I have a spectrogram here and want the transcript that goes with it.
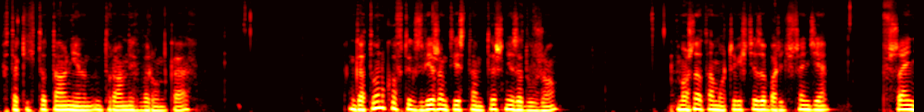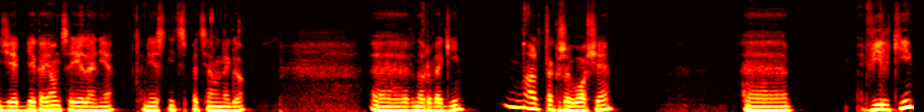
w takich totalnie naturalnych warunkach. Gatunków tych zwierząt jest tam też nie za dużo. Można tam oczywiście zobaczyć wszędzie, wszędzie biegające jelenie. To nie jest nic specjalnego e, w Norwegii, no, ale także łosie, e, wilki,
